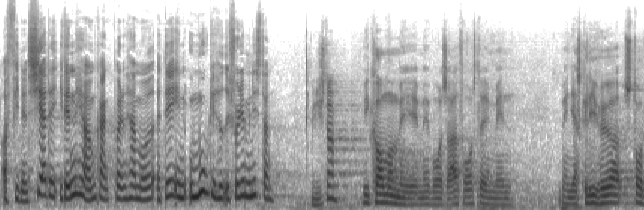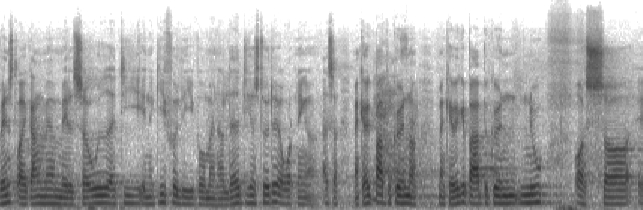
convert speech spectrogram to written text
og finansiere det i denne her omgang på den her måde. Er det en umulighed ifølge ministeren? Minister? Vi kommer med, med vores eget forslag, men men jeg skal lige høre, står Venstre i gang med at melde sig ud af de energiforlig, hvor man har lavet de her støtteordninger? Altså, man kan jo ikke bare begynde, man kan jo ikke bare begynde nu og så øh,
